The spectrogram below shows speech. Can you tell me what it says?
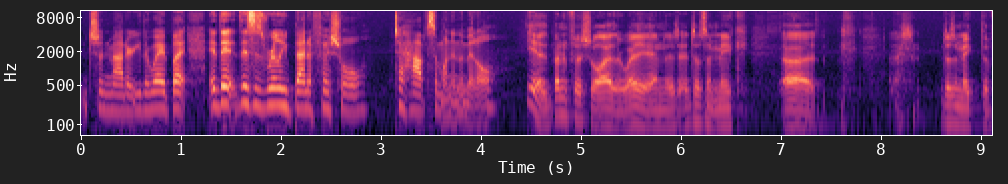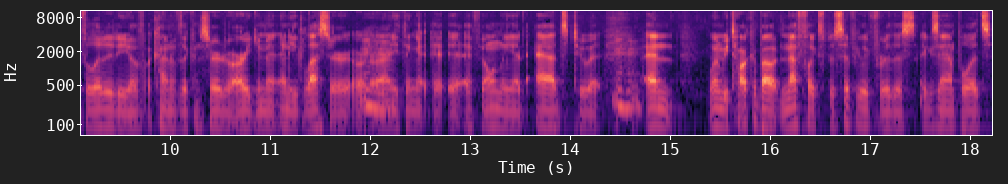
it shouldn't matter either way. But it, this is really beneficial to have someone in the middle. Yeah, it's beneficial either way, and it, it doesn't make uh, it doesn't make the validity of kind of the conservative argument any lesser or, mm-hmm. or anything. if only it adds to it. Mm-hmm. And when we talk about Netflix specifically for this example, it's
